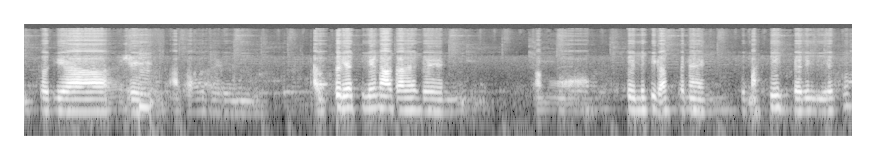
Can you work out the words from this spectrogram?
historia eh, a través de la historia chilena a través de digamos, de investigaciones de magíster y eso.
